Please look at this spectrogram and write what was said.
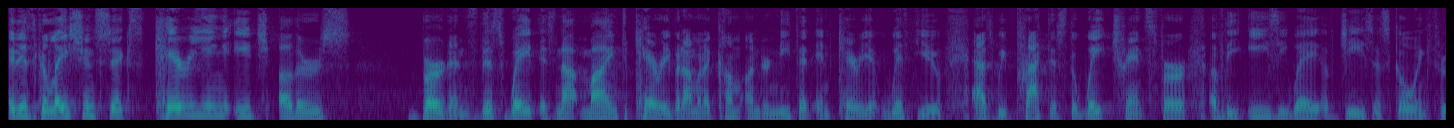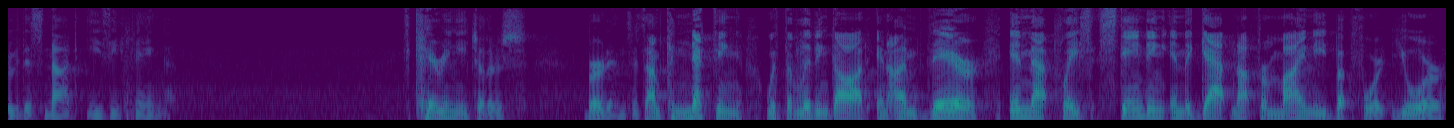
It is Galatians 6, carrying each other's burdens. This weight is not mine to carry, but I'm going to come underneath it and carry it with you as we practice the weight transfer of the easy way of Jesus going through this not easy thing. It's carrying each other's burdens. It's I'm connecting with the living God and I'm there in that place, standing in the gap, not for my need, but for your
